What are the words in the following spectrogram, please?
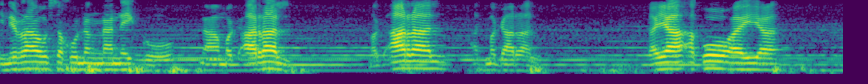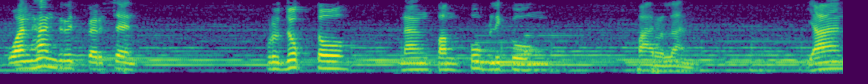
iniraos ako ng nanay ko na mag-aral, mag-aral at mag-aral. Kaya ako ay ah, 100% produkto ng pampublikong paaralan. Yan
